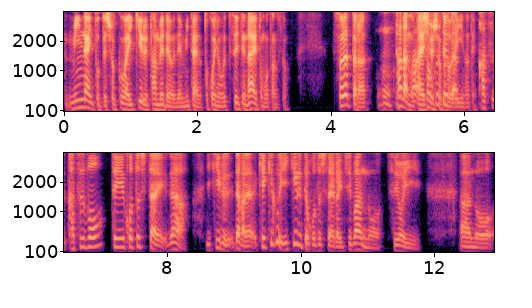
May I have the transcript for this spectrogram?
みんなにとって食は生きるためだよねみたいなところに落ち着いてないと思ったんですよ。それだったらうん。ただの大衆食堂でいいので。渇渇望っていうこと自体が生きる。だから結局生きるってこと自体が一番の強いあの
